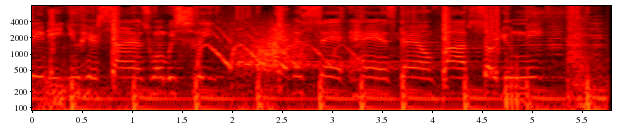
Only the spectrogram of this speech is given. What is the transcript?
City, you hear signs when we sleep. Heaven sent, hands down, vibes so unique.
